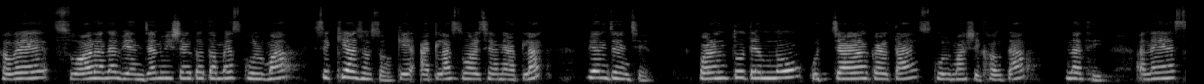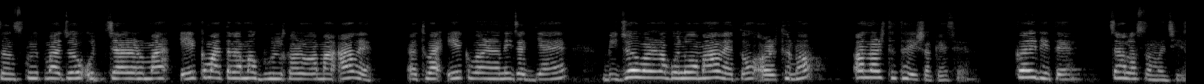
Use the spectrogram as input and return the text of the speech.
હવે સ્વર અને વ્યંજન વિશે તો તમે સ્કૂલમાં શીખ્યા જ હશો કે આટલા સ્વર છે અને આટલા વ્યંજન છે. પરંતુ તેમનું ઉચ્ચારણ કરતા સ્કૂલમાં શીખવતા નથી. અને સંસ્કૃતમાં જો ઉચ્ચારણમાં એક માત્રામાં ભૂલ કરવામાં આવે અથવા એક વર્ણની જગ્યાએ બીજો વર્ણ બોલવામાં આવે તો અર્થનો અનર્થ થઈ શકે છે. કઈ રીતે? ચાલો સમજીએ.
